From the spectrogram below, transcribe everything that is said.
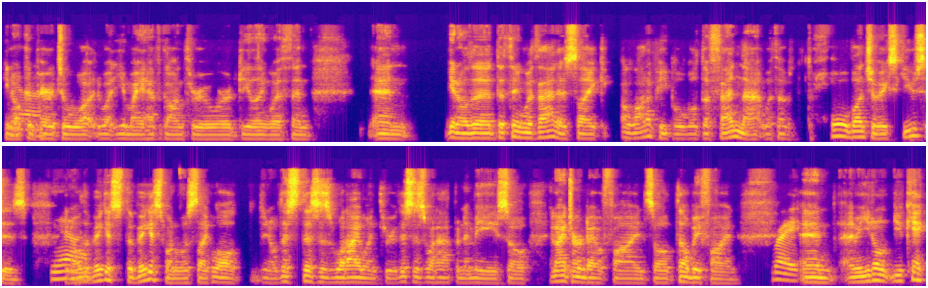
you know yeah. compared to what what you might have gone through or dealing with. And and you know the the thing with that is like a lot of people will defend that with a whole bunch of excuses. Yeah. you know the biggest the biggest one was like well you know this this is what i went through. This is what happened to me. So and i turned out fine. So they'll be fine. Right. And i mean you don't you can't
